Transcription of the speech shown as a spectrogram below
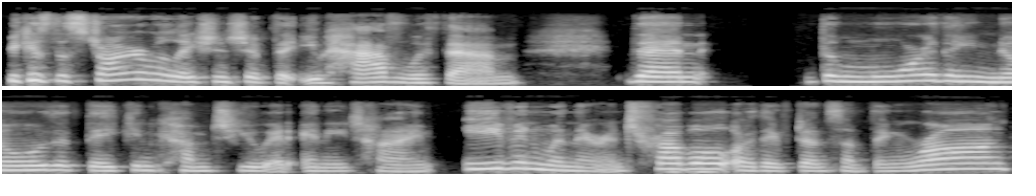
Because the stronger relationship that you have with them, then the more they know that they can come to you at any time, even when they're in mm-hmm. trouble or they've done something wrong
